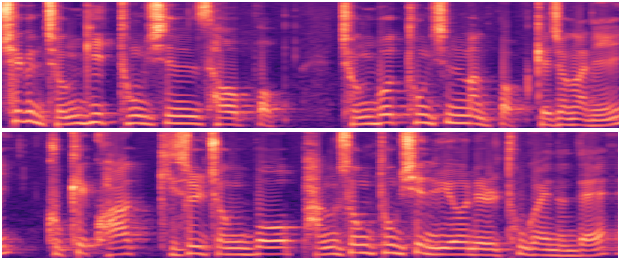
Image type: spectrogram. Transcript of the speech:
최근 전기통신사업법, 정보통신망법 개정안이 국회 과학기술정보방송통신위원회를 통과했는데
